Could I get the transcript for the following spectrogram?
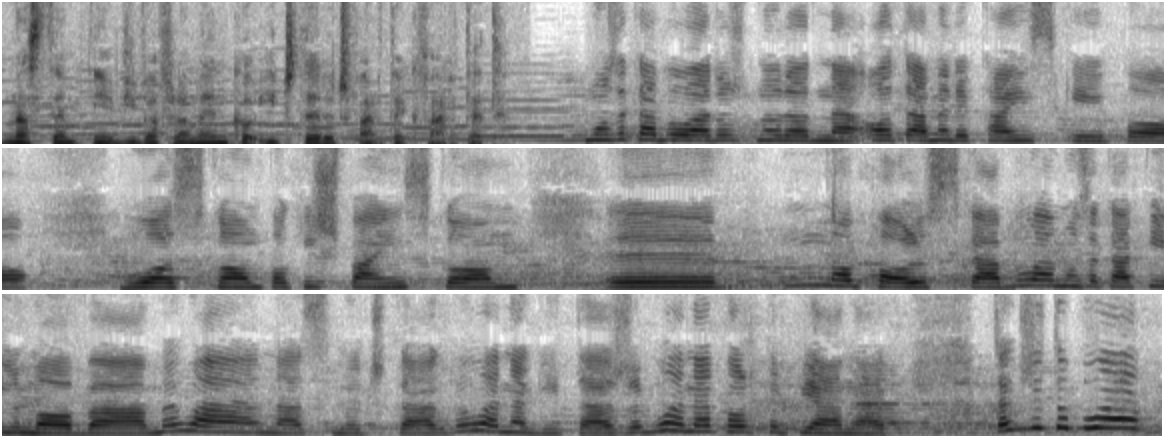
następnie Viva Flamenco i 4 czwarte kwartet. Muzyka była różnorodna, od amerykańskiej po włoską, po hiszpańską, yy, no polska, była muzyka filmowa, była na smyczkach, była na gitarze, była na fortepianach. Także to była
